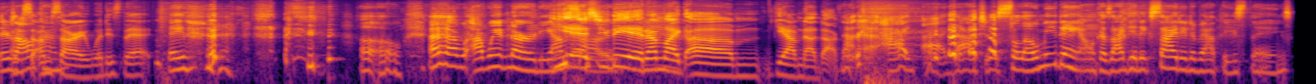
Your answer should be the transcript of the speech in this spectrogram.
There's I'm all. So, I'm sorry. What is that? Beta, Uh oh, I, I went nerdy. I'm yes, sorry. you did. I'm like, um, yeah, I'm not a doctor. I, I got you. Slow me down because I get excited about these things.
